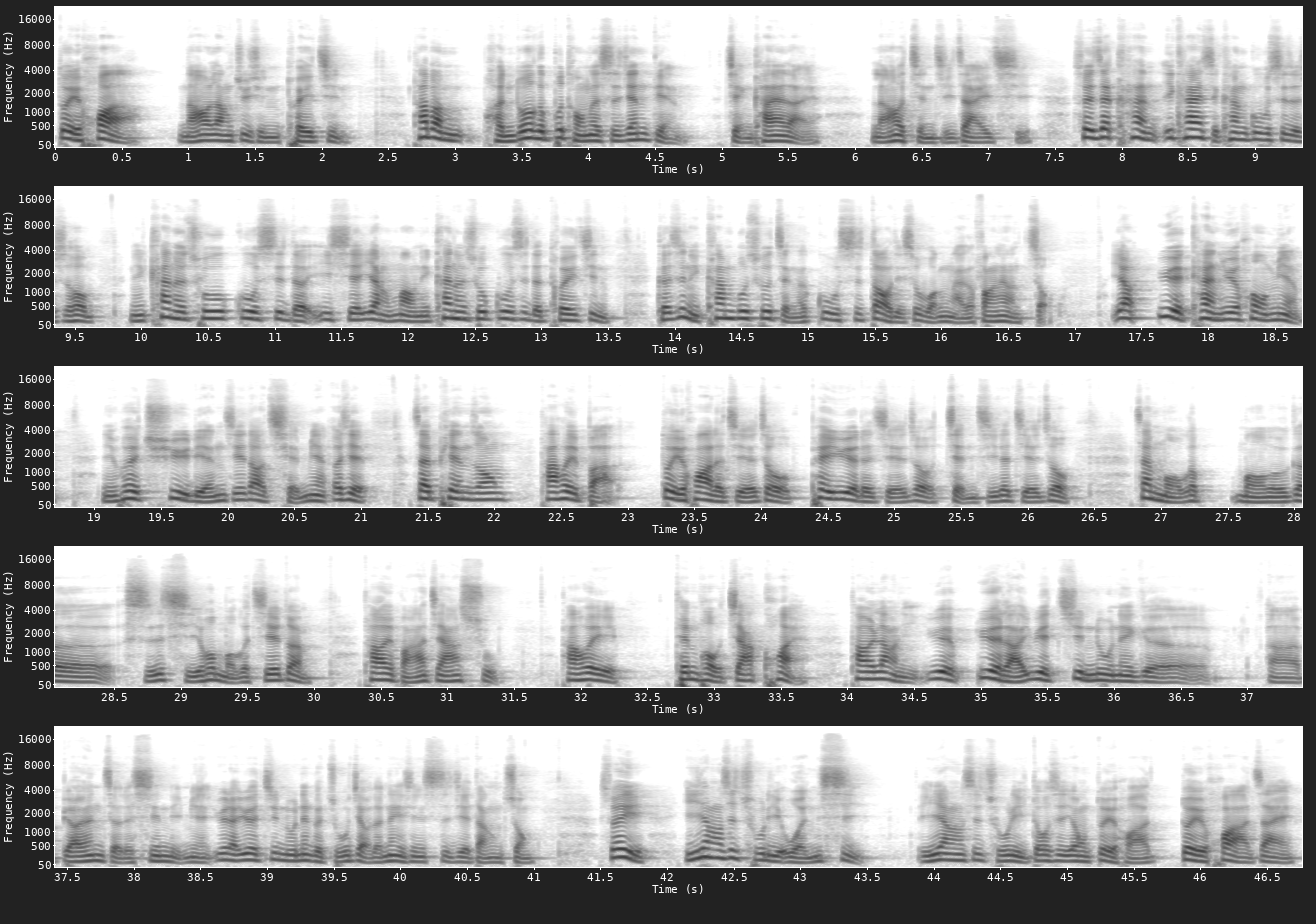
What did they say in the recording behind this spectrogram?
对话，然后让剧情推进，他把很多个不同的时间点剪开来。然后剪辑在一起，所以在看一开始看故事的时候，你看得出故事的一些样貌，你看得出故事的推进，可是你看不出整个故事到底是往哪个方向走。要越看越后面，你会去连接到前面，而且在片中，他会把对话的节奏、配乐的节奏、剪辑的节奏，在某个某个时期或某个阶段，他会把它加速，它会 tempo 加快。它会让你越越来越进入那个呃表演者的心里面，越来越进入那个主角的内心世界当中。所以一样是处理文戏，一样是处理都是用对话对话在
